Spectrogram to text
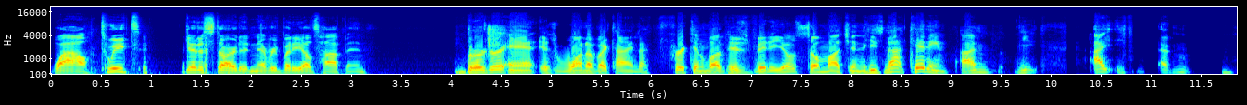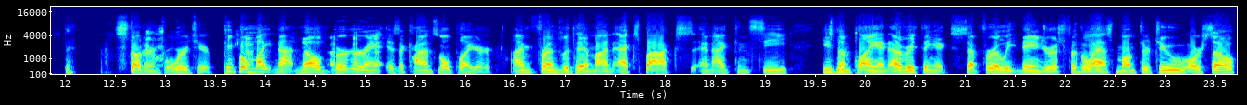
wow. Tweaked. Get us started and everybody else hop in. Burger Ant is one of a kind. I freaking love his videos so much, and he's not kidding. I'm he, I, I'm stuttering for words here. People might not know Burger Ant is a console player. I'm friends with him on Xbox, and I can see he's been playing everything except for Elite Dangerous for the last month or two or so.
